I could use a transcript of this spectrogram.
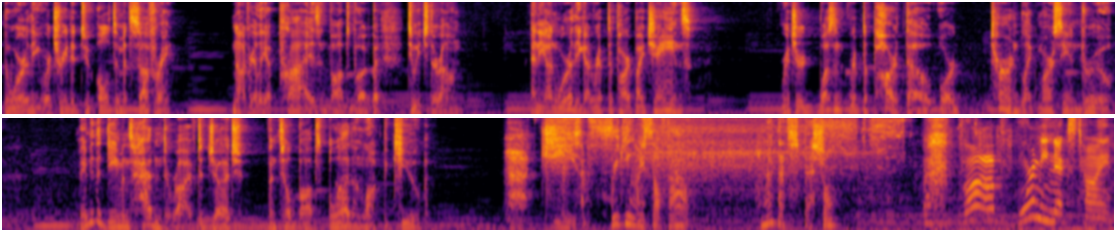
The worthy were treated to ultimate suffering. Not really a prize in Bob's book, but to each their own. And the unworthy got ripped apart by chains. Richard wasn't ripped apart, though, or turned like Marcy and Drew. Maybe the demons hadn't arrived to judge until Bob's blood unlocked the cube. Ah, jeez, I'm freaking myself out. I'm not that special. Bob, warn me next time.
